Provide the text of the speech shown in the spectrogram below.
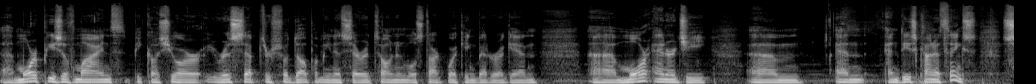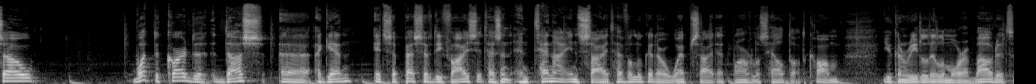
uh, more peace of mind because your receptors for dopamine and serotonin will start working better again, uh, more energy, um, and and these kind of things. So what the card does, uh, again, it's a passive device. It has an antenna inside. Have a look at our website at marveloushealth.com. You can read a little more about it,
